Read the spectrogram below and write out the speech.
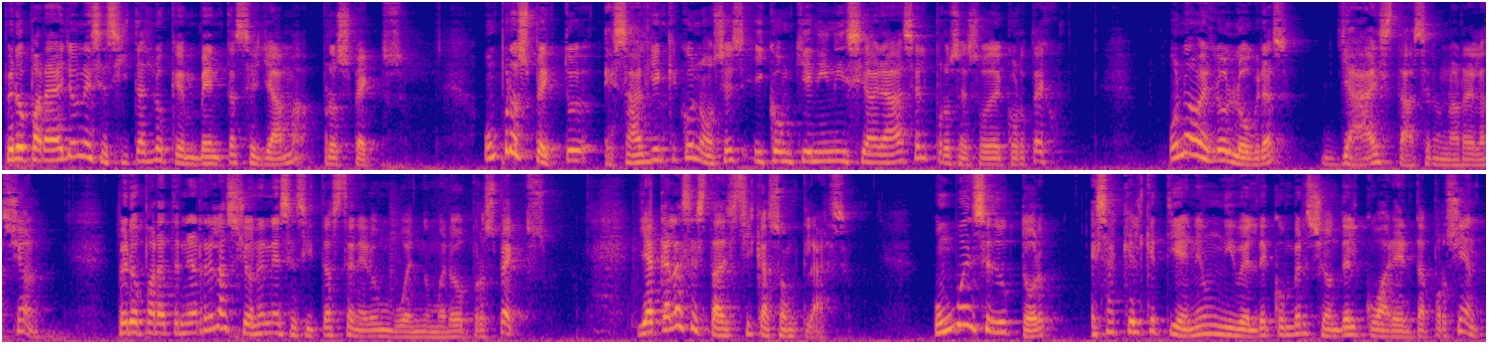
Pero para ello necesitas lo que en ventas se llama prospectos. Un prospecto es alguien que conoces y con quien iniciarás el proceso de cortejo. Una vez lo logras, ya estás en una relación. Pero para tener relaciones necesitas tener un buen número de prospectos. Y acá las estadísticas son claras. Un buen seductor es aquel que tiene un nivel de conversión del 40%.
